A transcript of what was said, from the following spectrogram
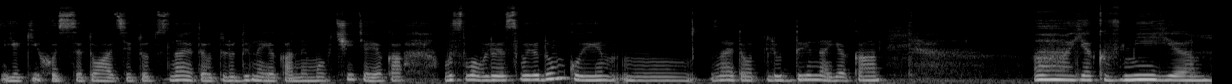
якихось ситуацій. Тут, знаєте, от людина, яка не мовчить, а яка висловлює свою думку, і, знаєте, от людина, яка як вміє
